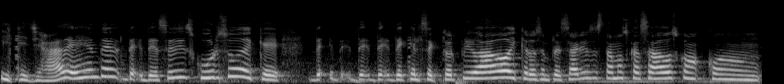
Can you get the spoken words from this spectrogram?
Y que ya dejen de, ese discurso de que, de, que el sector privado y que los empresarios estamos casados con,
